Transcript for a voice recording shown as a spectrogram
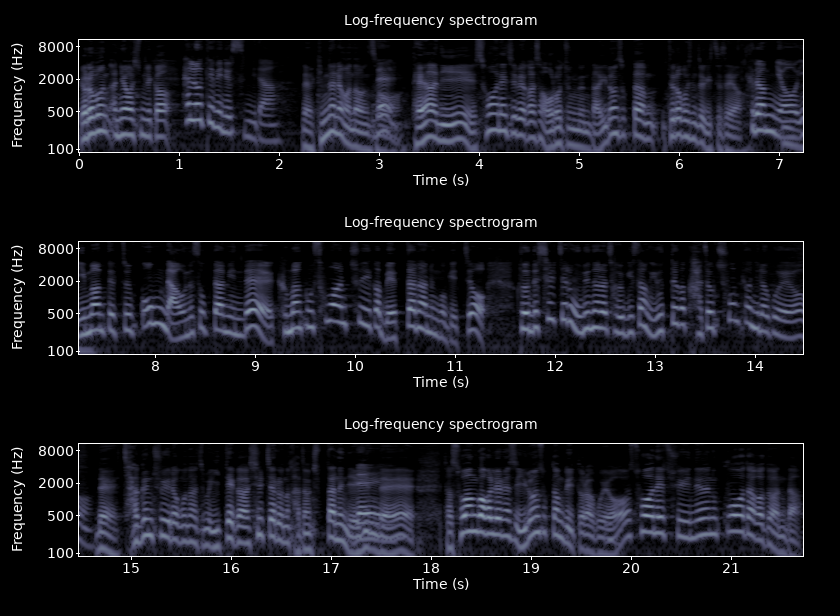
여러분 안녕하십니까? 헬로티비 뉴스입니다. 네, 김나영 아나운서. 네. 대한이 소원의 집에 가서 얼어 죽는다 이런 속담 들어보신 적 있으세요? 그럼요. 이맘때쯤 꼭 나오는 속담인데 그만큼 소환 추위가 맵다라는 거겠죠. 그런데 실제로 우리나라 절기상 이때가 가장 추운 편이라고 해요. 네, 작은 추위라고는 하지만 이때가 실제로는 가장 춥다는 네. 얘기인데 자, 소환과 관련해서 이런 속담도 있더라고요. 소환의 추위는 꾸어다가도 한다.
